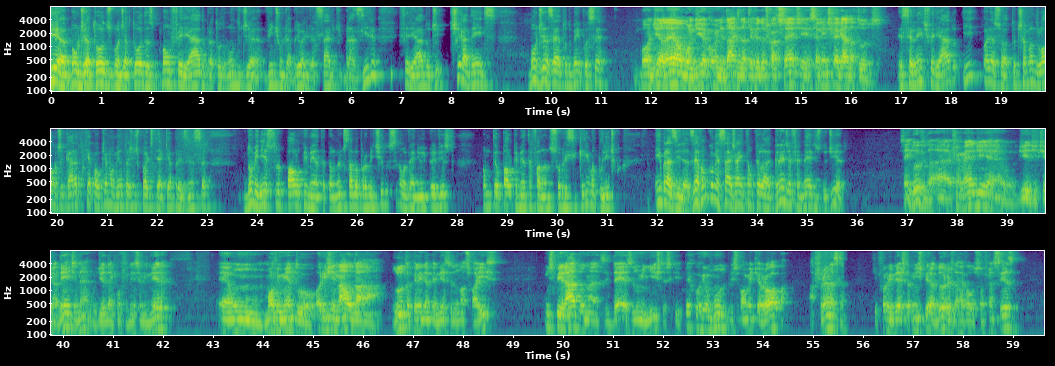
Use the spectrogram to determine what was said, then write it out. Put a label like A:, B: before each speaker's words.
A: dia, bom dia a todos, bom dia a todas, bom feriado para todo mundo, dia 21 de abril, aniversário de Brasília, feriado de Tiradentes. Bom dia, Zé, tudo bem com você?
B: Bom dia, Léo, bom dia, comunidade da TV 247, excelente feriado a todos.
A: Excelente feriado e, olha só, estou te chamando logo de cara porque a qualquer momento a gente pode ter aqui a presença do ministro Paulo Pimenta, pelo menos estava prometido, se não houver nenhum imprevisto, Vamos ter o Paulo Pimenta falando sobre esse clima político em Brasília. Zé, vamos começar já então pela grande efeméride do dia?
B: Sem dúvida. A efeméride é o dia de Tiradentes, né? o dia da Inconfidência Mineira. É um movimento original da luta pela independência do nosso país, inspirado nas ideias iluministas que percorriam o mundo, principalmente a Europa, a França, que foram ideias também inspiradoras da Revolução Francesa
